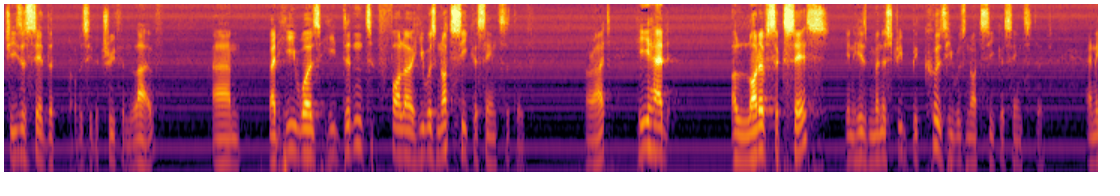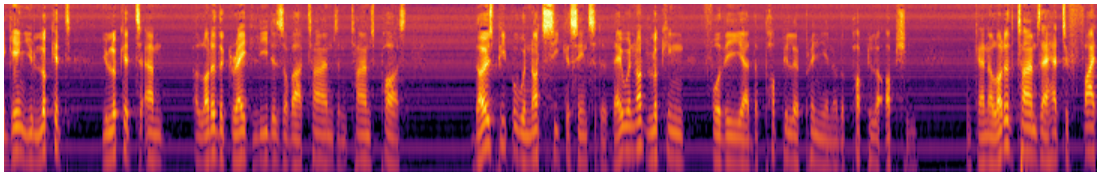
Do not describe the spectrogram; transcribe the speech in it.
Jesus said that obviously the truth in love, um, but he was he didn't follow. He was not seeker sensitive. All right, he had a lot of success in his ministry because he was not seeker sensitive. And again, you look at, you look at um, a lot of the great leaders of our times and times past, those people were not seeker sensitive. They were not looking for the, uh, the popular opinion or the popular option. Okay, and a lot of the times they had to fight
